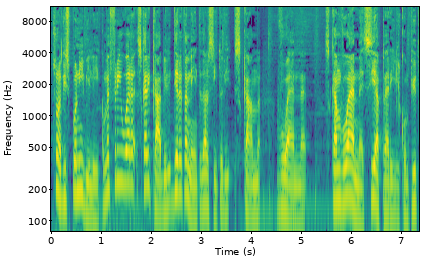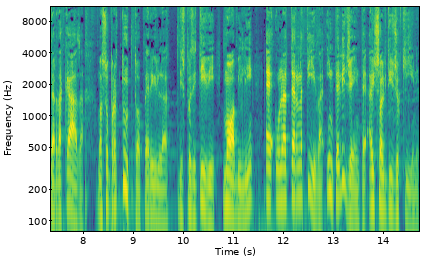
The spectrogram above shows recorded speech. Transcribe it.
Sono disponibili come freeware scaricabili direttamente dal sito di ScamVM. ScanVM sia per il computer da casa ma soprattutto per i dispositivi mobili è un'alternativa intelligente ai soliti giochini,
